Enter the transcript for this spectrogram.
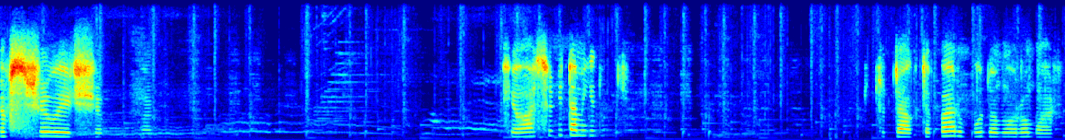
Я б швидше. Фіга собі там їдуть. Так, тепер будемо ромашку.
